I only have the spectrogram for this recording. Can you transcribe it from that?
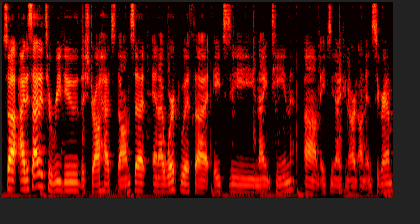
So I decided to redo the Straw Hats Dawn set, and I worked with uh, HZ19, um, HZ19 Art on Instagram,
